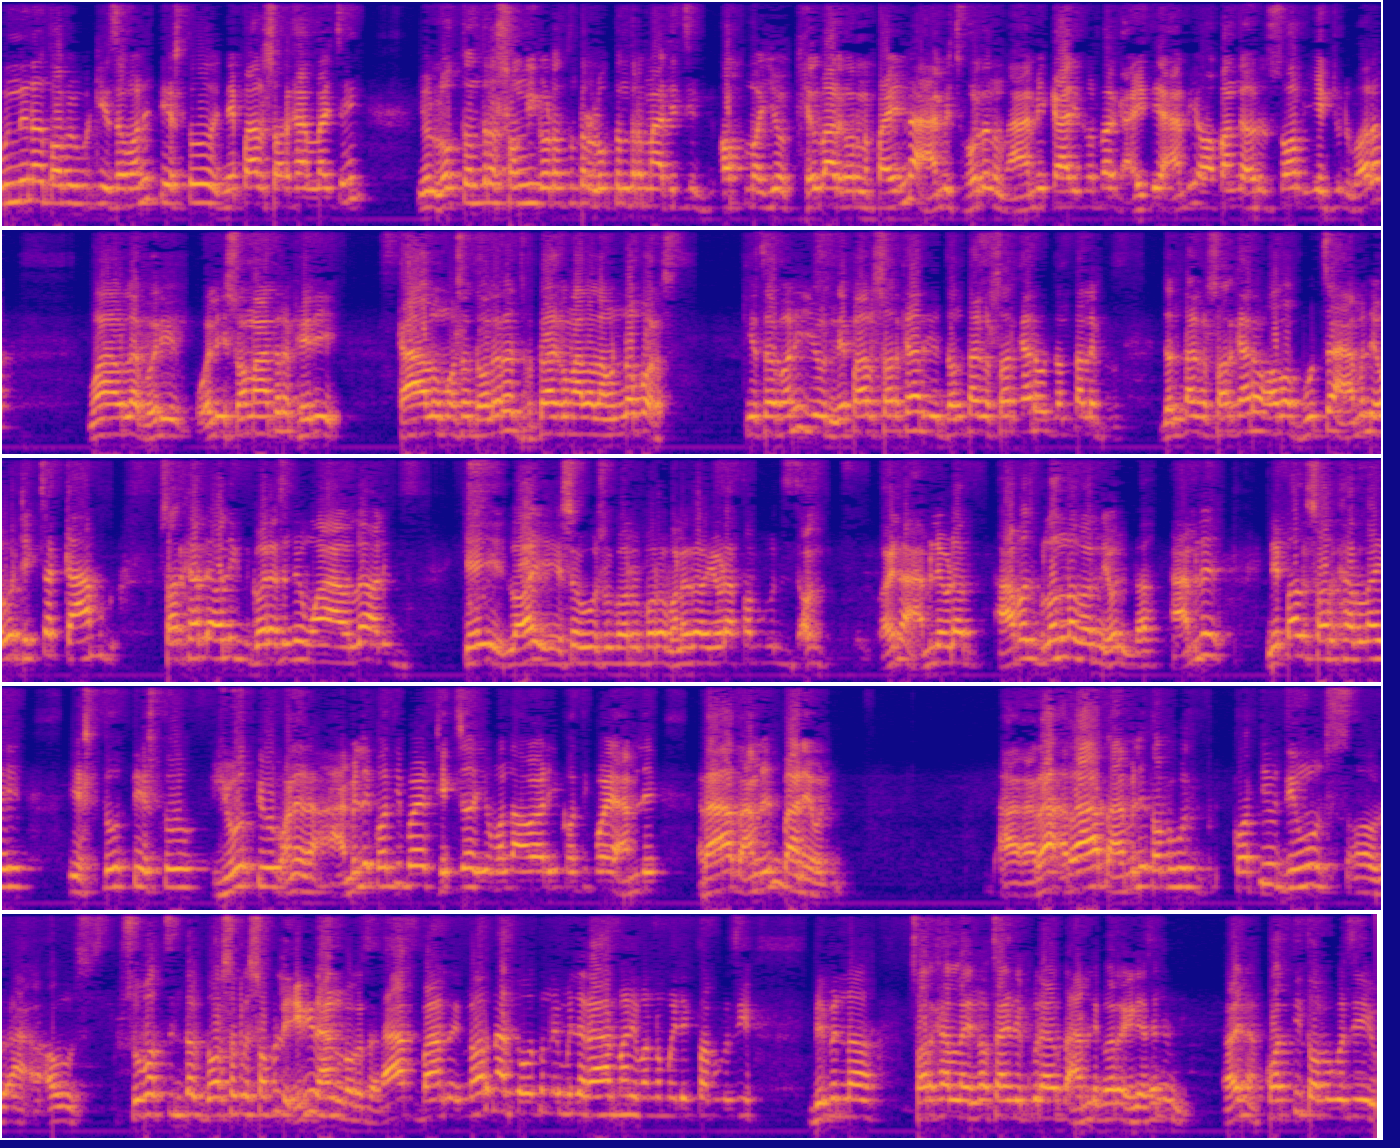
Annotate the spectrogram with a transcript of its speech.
कुन दिन तपाईँको के छ भने त्यस्तो नेपाल सरकारलाई चाहिँ यो लोकतन्त्र सङ्घीय गणतन्त्र लोकतन्त्रमाथि चाहिँ अपमा यो खेलबाड गर्न पाइन्न। हामी छोड्दैनौँ। हामी कार्यकर्ता घाइते हामी अपाङ्गहरू सब एकजुट भएर उहाँहरूलाई भोलि भोलि समातेर फेरि कालो मसो दलेर झुट्टाको माला लाउनु नपर्छ के छ भने यो नेपाल सरकार यो जनताको सरकार हो जनताले जनताको सरकार हो। अब बुझ्छ हामीले हो ठिक छ काम सरकारले अलिक गरेछ भने उहाँहरूलाई अलिक केही ल है यसो उसो गर्नु पऱ्यो भनेर एउटा तपाईँको होइन हामीले एउटा आवाज बुलन्द गर्ने हो नि त। हामीले नेपाल सरकारलाई यस्तो त्यस्तो यो त्यो भनेर हामीले कतिपय ठिक छ योभन्दा अगाडि कतिपय हामीले राहत हामीले पनि बाँड्यौँ नि। रा राहत हामीले तपाईँको कति दिउँ शुभचिन्तक दर्शकले सबैले हेरिरहनु भएको छ। राहत बाँड्दै नरनाथ गौतमले मैले राहत बाँडेँ भन्नु मैले तपाईँको चाहिँ विभिन्न सरकारलाई नचाहिने कुराहरू त हामीले गरेर हिँडेको छैन नि। होइन कति तपाईँको चाहिँ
